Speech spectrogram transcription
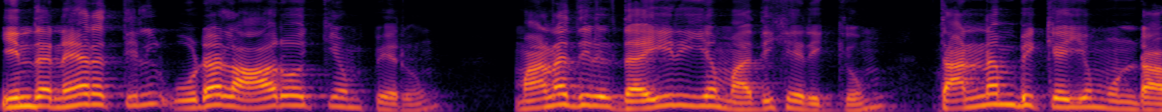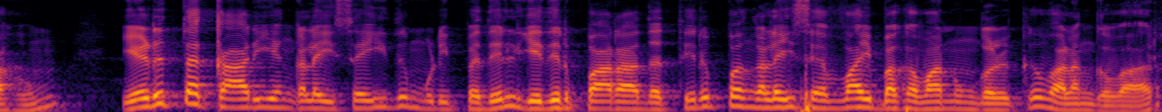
இந்த நேரத்தில் உடல் ஆரோக்கியம் பெறும் மனதில் தைரியம் அதிகரிக்கும் தன்னம்பிக்கையும் உண்டாகும். எடுத்த காரியங்களை செய்து முடிப்பதில் எதிர்பாராத திருப்பங்களை செவ்வாய் பகவான் உங்களுக்கு வழங்குவார்.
